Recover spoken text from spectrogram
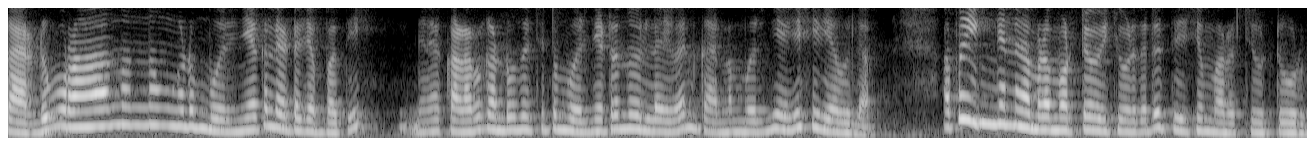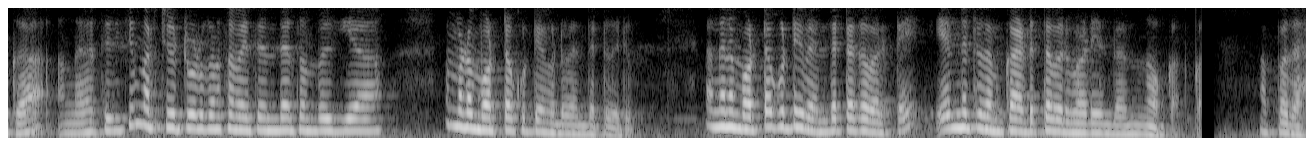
കരട് പുറാന്നൊന്നും ഇങ്ങോട്ട് മൊരിഞ്ഞേക്കല്ല കേട്ടോ ചപ്പാത്തി. ഇങ്ങനെ കളർ കണ്ടു എന്ന് വെച്ചിട്ട് മൊരിഞ്ഞിട്ടൊന്നുമില്ല ഇവൻ. കാരണം മൊരിഞ്ഞ് കഴിഞ്ഞാൽ ശരിയാവില്ല. അപ്പോൾ ഇങ്ങനെ നമ്മുടെ മുട്ട ഒഴിച്ച് കൊടുത്തിട്ട് തിരിച്ചും മറിച്ച് ഇട്ട് കൊടുക്കുക. അങ്ങനെ തിരിച്ചും മറിച്ച് ഇട്ട് കൊടുക്കുന്ന സമയത്ത് എന്താണ് സംഭവിക്കുക? നമ്മുടെ മുട്ടക്കുട്ടി അങ്ങോട്ട് വെന്തിട്ട് വരും. അങ്ങനെ മുട്ടക്കുട്ടി വെന്തിട്ടൊക്കെ വരട്ടെ. എന്നിട്ട് നമുക്ക് അടുത്ത പരിപാടി എന്താണെന്ന് നോക്കാം. അപ്പോൾ അതാ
